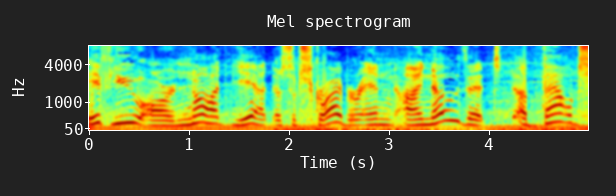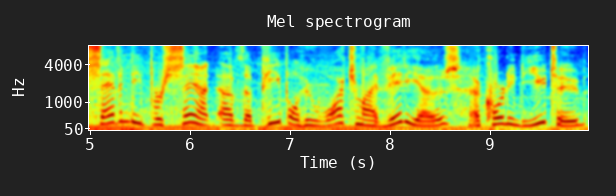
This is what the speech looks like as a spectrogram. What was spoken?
If you are not yet a subscriber, and I know that about 70% of the people who watch my videos, according to YouTube,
